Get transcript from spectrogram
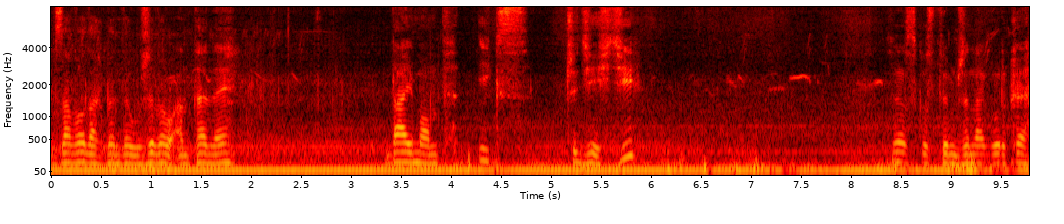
W zawodach będę używał anteny Diamond X30. W związku z tym, że na górkę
